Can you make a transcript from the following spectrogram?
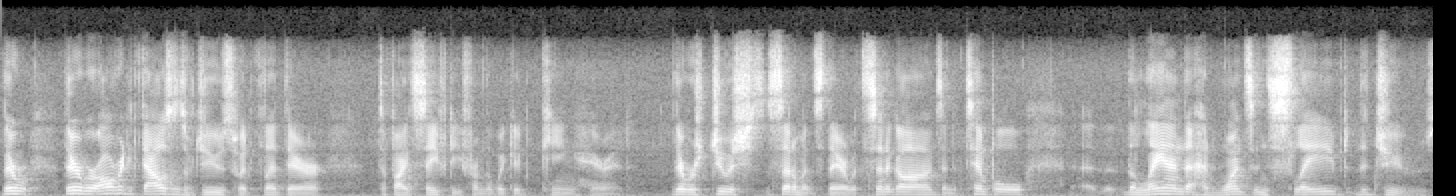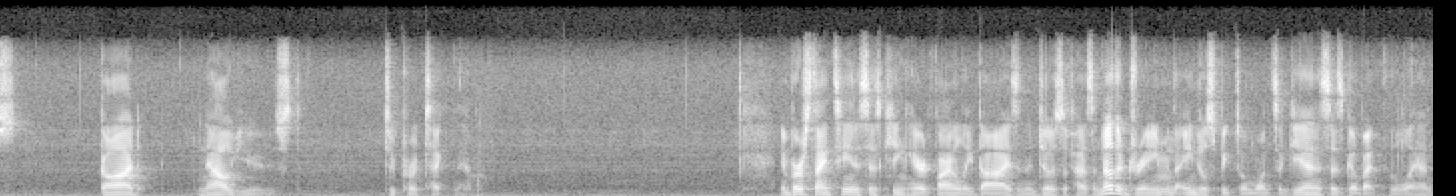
There were, there were already thousands of Jews who had fled there to find safety from the wicked King Herod. There were Jewish settlements there with synagogues and a temple. The land that had once enslaved the Jews, God now used to protect them. In verse 19, it says King Herod finally dies, and then Joseph has another dream, and the angels speak to him once again. It says, Go back to the land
